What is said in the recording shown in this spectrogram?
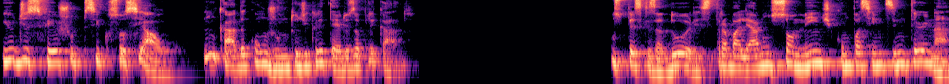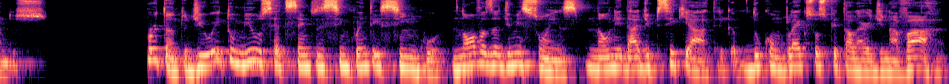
e o desfecho psicossocial em cada conjunto de critérios aplicado. Os pesquisadores trabalharam somente com pacientes internados. Portanto, de 8.755 novas admissões na unidade psiquiátrica do Complexo Hospitalar de Navarra,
